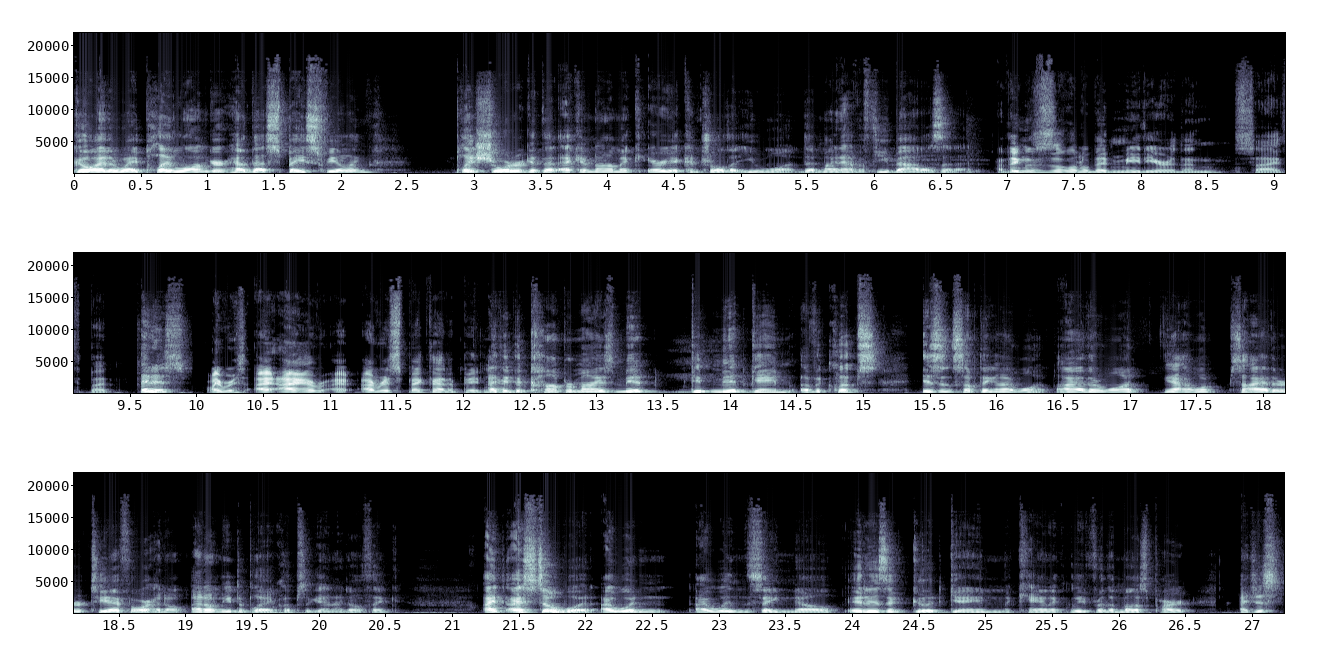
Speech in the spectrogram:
Go either way. Play longer, have that space feeling. Play shorter, get that economic area control that you want. That might have a few battles in it. I think this is a little bit meatier than Scythe, but It is. I res- I, I, I- I respect that opinion. I think the compromise mid mid game of Eclipse isn't something I want. I either want yeah, I want Scythe or TI4. I don't I don't need to play Eclipse again. I don't think. I, I still would. I wouldn't I wouldn't say no. It is a good game mechanically for the most part. I just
